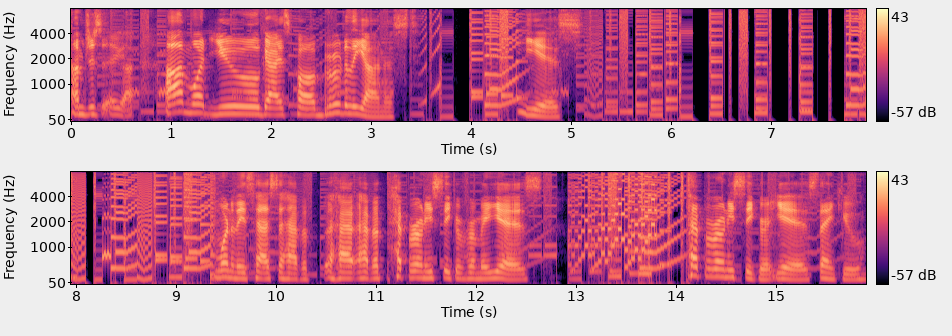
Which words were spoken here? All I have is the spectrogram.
I'm just... Uh, I'm what you guys call brutally honest. Yes. One of these has to have a have, have a pepperoni secret for me, yes. Pepperoni secret, yes, thank you.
